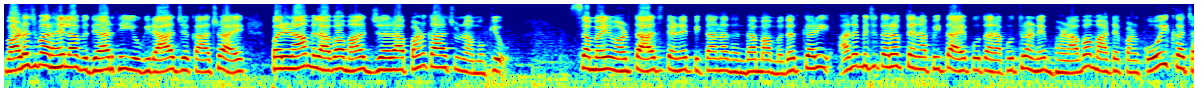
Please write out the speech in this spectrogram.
વાડજમાં રહેલા વિદ્યાર્થી યોગીરાજ કાચાએ પરિણામ લાવવામાં જરા પણ કાચું ના મૂક્યું. સમય મળતા જ તેણે પિતાના ધંધામાં મદદ કરી અને બીજી તરફ તેના પિતાએ પોતાના પુત્રને ભણાવવા માટે પણ કોઈ કચાશ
